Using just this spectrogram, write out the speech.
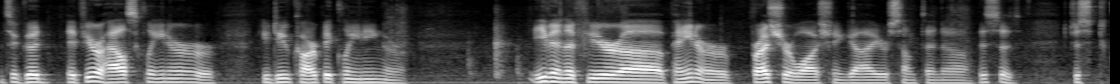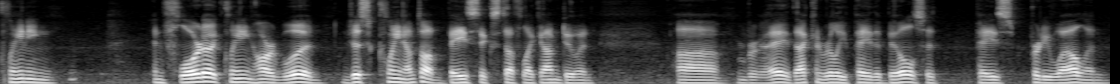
It's a good, if you're a house cleaner or you do carpet cleaning or even if you're a painter or pressure washing guy or something, uh, this is just cleaning in Florida, cleaning hardwood, just clean. I'm talking basic stuff like I'm doing. Uh, hey, that can really pay the bills. It pays pretty well and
